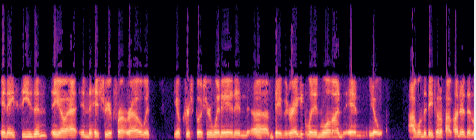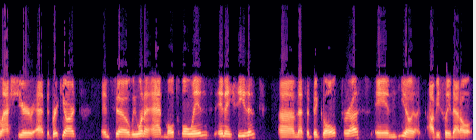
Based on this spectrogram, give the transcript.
in a season, you know, at, in the history of front row with, you know, Chris Buescher winning and um, David Ragan winning one. And, you know, I won the Daytona 500 then last year at the Brickyard. And so we want to add multiple wins in a season. Um, that's a big goal for us. And, you know, obviously that'll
